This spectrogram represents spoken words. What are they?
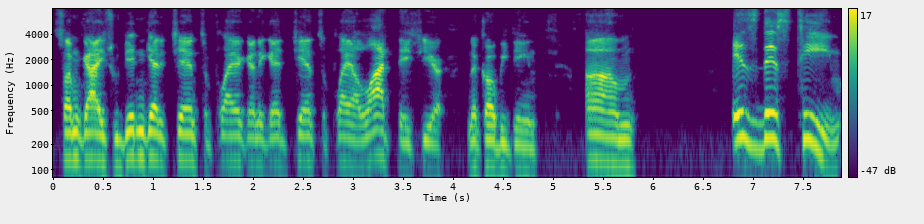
Some guys who didn't get a chance to play are going to get a chance to play a lot this year. Nakobe Dean. Um, is this team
